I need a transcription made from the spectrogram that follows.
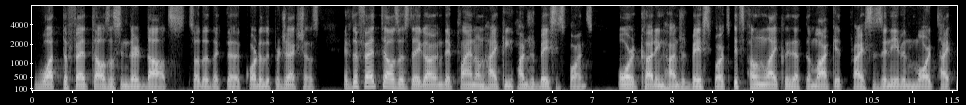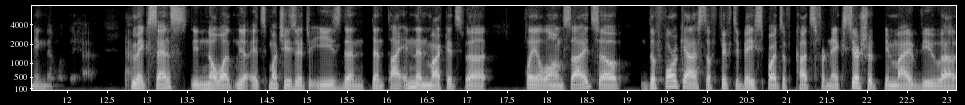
what the Fed tells us in their dots, so the, quarterly projections, if the Fed tells us they're going, they plan on hiking 100 basis points or cutting 100 basis points, it's unlikely that the market prices in even more tightening than what they have. It makes sense. You know what? You know, it's much easier to ease than than tighten, and markets uh, play alongside. So the forecast of 50 basis points of cuts for next year should, in my view, uh,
